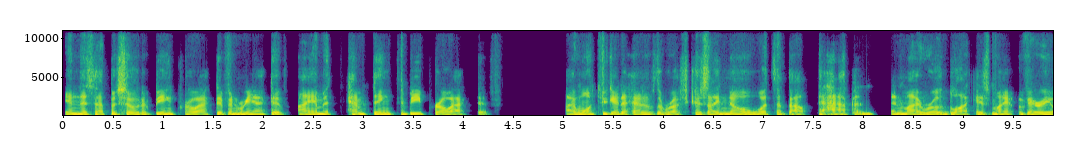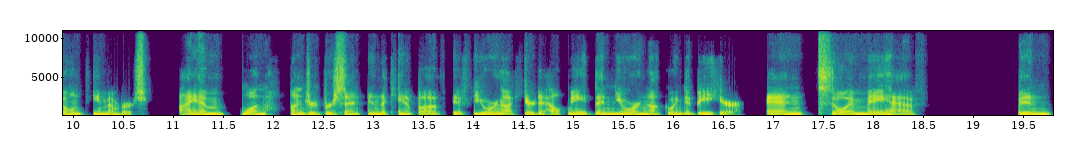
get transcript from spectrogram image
in this episode of being proactive and reactive, I am attempting to be proactive. I want to get ahead of the rush because I know what's about to happen. And my roadblock is my very own team members. I am 100% in the camp of if you are not here to help me, then you are not going to be here. And so I may have been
